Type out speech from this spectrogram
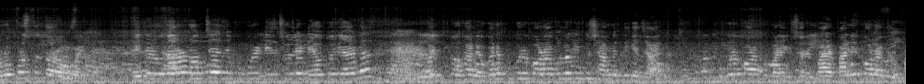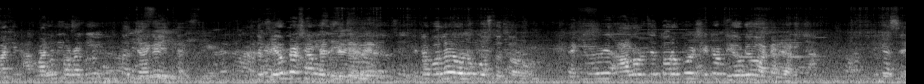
অনুপ্রস্থ তরঙ্গ এটা। এটার উদাহরণ হচ্ছে যে পুকুরে ডিল ছুললে ঢেউ তৈরি হয় না? ওখানে ওখানে পুকুরে কণাগুলো কিন্তু সামনের দিকে যায় না। পুকুরে মানে সরি পানির কণাগুলো, পাখির পানির কণাগুলো তার জায়গায় থাকে। কিন্তু ঢেউটা সামনের দিকে যায়। এটা বলে অনুপ্রস্থ তরঙ্গ। একইভাবে আলোর যে তরঙ্গ, সেটাও ঢেউ ঢেউ আকারে আসছে। ঠিক আছে?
